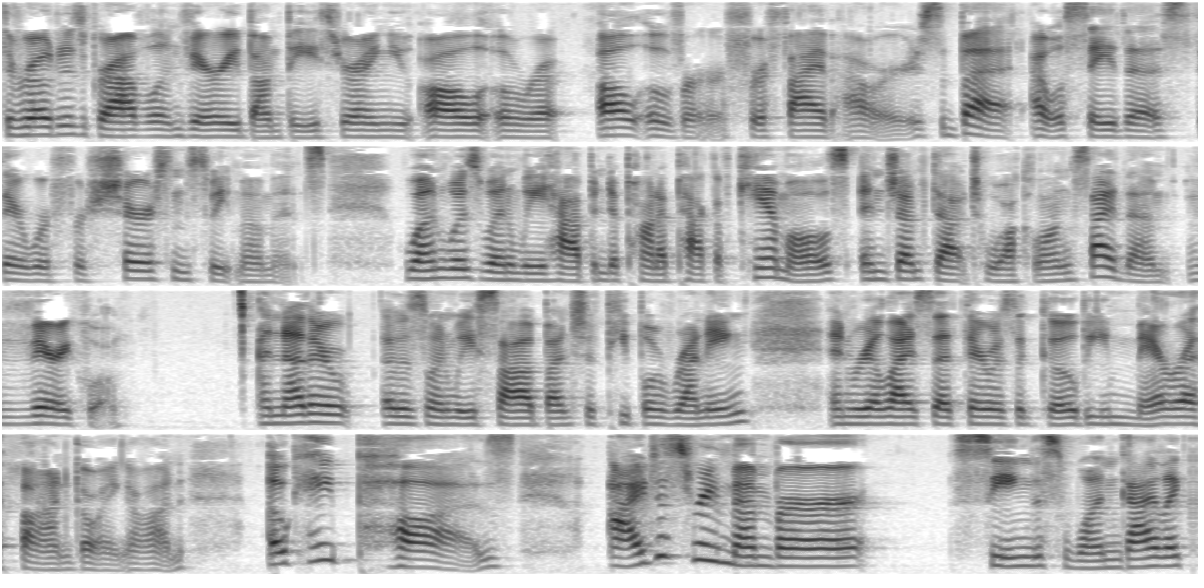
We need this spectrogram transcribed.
The road was gravel and very bumpy, throwing you all over all over for five hours. But I will say this there were for sure some sweet moments. One was when we happened upon a pack of camels and jumped out to walk alongside them. Very cool. Another was when we saw a bunch of people running and realized that there was a Gobi marathon going on. Okay, pause. I just remember seeing this one guy like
